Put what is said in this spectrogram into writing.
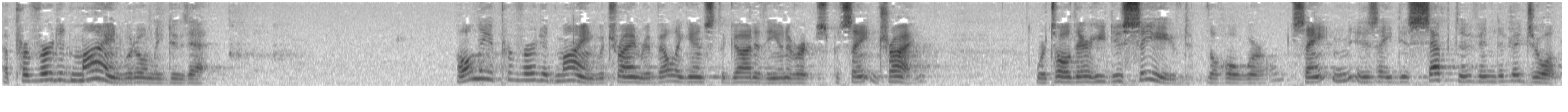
A perverted mind would only do that. Only a perverted mind would try and rebel against the God of the universe. But Satan tried. We're told there he deceived the whole world. Satan is a deceptive individual.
